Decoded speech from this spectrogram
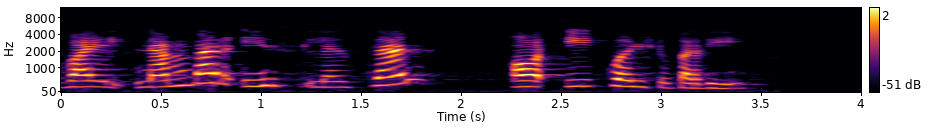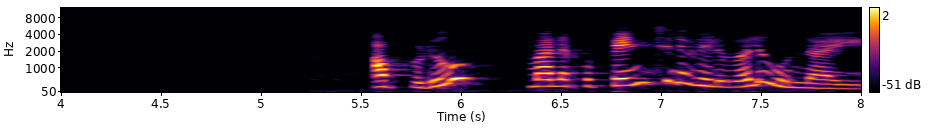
while number is less than or equal to 10 అప్పుడు మనకు పెంచిన విలువలు ఉన్నాయి.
